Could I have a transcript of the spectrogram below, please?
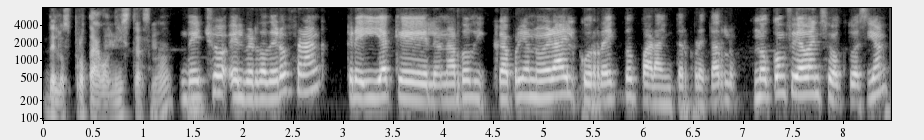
de los protagonistas, ¿no? De hecho, el verdadero Frank creía que Leonardo DiCaprio no era el correcto para interpretarlo. No confiaba en su actuación,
